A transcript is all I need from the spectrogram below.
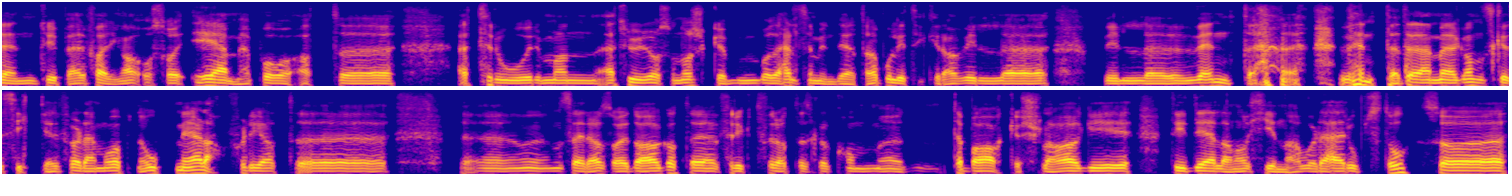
den type erfaringer også er med på at jeg tror, man, jeg tror også norske både helsemyndigheter og politikere vil, vil eh, vente, vente, til de er ganske sikre før de åpner opp mer. Da. Fordi at uh, uh, ser altså i dag at det er frykt for at det skal komme tilbakeslag i de delene av Kina hvor det her oppsto. Så uh,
